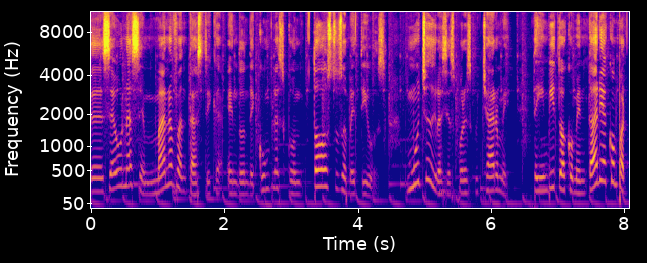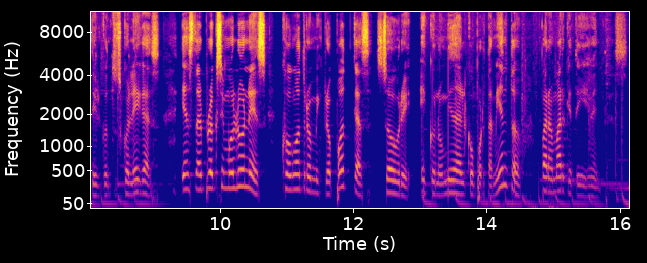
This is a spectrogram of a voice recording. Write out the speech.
Te deseo una semana fantástica en donde cumplas con todos tus objetivos. Muchas gracias por escucharme. Te invito a comentar y a compartir con tus colegas. Y hasta el próximo lunes con otro micro podcast sobre economía del comportamiento para marketing y ventas.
